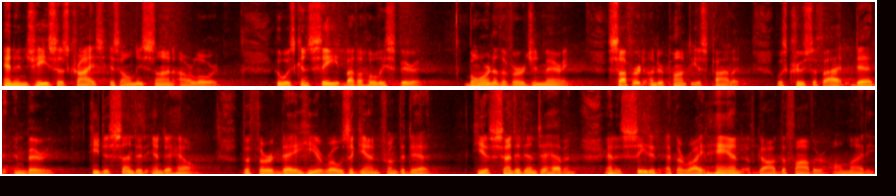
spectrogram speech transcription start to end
and in Jesus Christ, his only Son, our Lord, who was conceived by the Holy Spirit, born of the Virgin Mary suffered under Pontius Pilate, was crucified, dead, and buried. He descended into hell. The third day he arose again from the dead. He ascended into heaven and is seated at the right hand of God the Father Almighty.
